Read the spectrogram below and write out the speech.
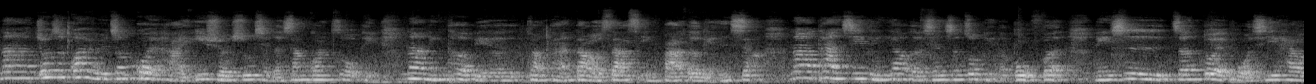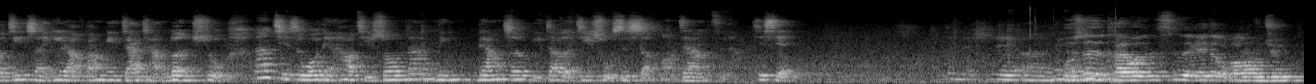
那就是关于珍贵海医学书写的相关作品。那您特别访谈到 SARS 引发的联想，那碳西林药的先生作品的部分，您是针对剖析还有精神医疗方面加强论述。那其实我有点好奇，说那您两者比较的基础是什么？这样子，谢谢。我是台湾四 A 的王红军，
